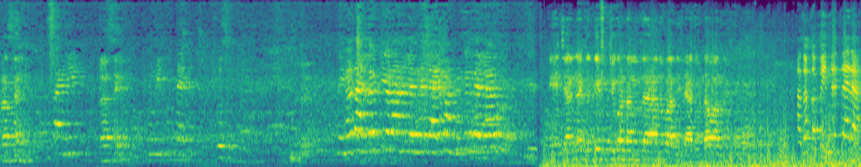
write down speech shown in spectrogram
present present gift കൊണ്ടുവന്ന് തരാന്ന് പറഞ്ഞില്ല. അതുകൊണ്ടാ വന്നത് അതൊക്കെ പിന്നെ തരാം.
